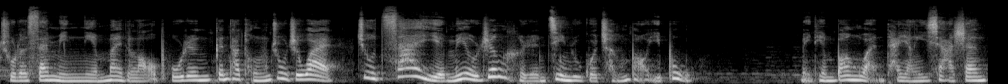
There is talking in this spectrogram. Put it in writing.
除了三名年迈的老仆人跟他同住之外，就再也没有任何人进入过城堡一步。每天傍晚，太阳一下山，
